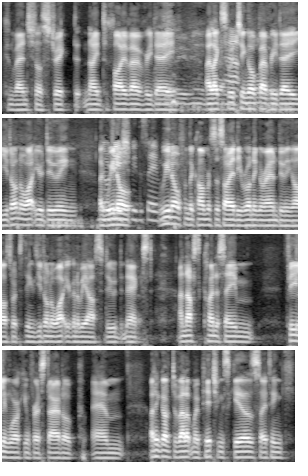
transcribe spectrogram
conventional, strict nine to five every day. I know what day. you mean, I like yeah. switching up every day. You don't know what you're doing. Like no we know, be the same. we know from the Commerce Society running around doing all sorts of things. You don't know what you're going to be asked to do next, and that's the kind of same feeling working for a startup. Um, I think I've developed my pitching skills. I think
